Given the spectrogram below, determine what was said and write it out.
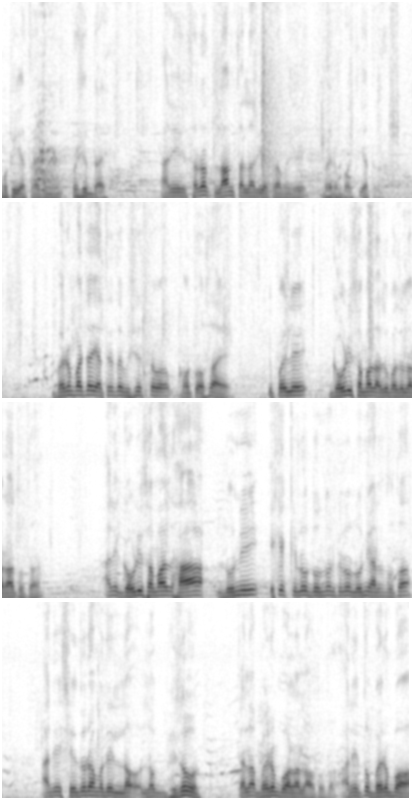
मोठी यात्रा म्हणून प्रसिद्ध आहे. आणि सर्वात लांब चालणारी यात्रा म्हणजे भैरंबाची यात्रा. भैरंबाच्या यात्रेचं विशेषतः महत्त्व असं आहे की पहिले गवळी समाज आजूबाजूला राहत होता. आणि गवळी समाज हा लोणी एक एक किलो दोन दोन किलो लोणी आणत होता. आणि शेंदुरामध्ये ल ल भिजवून त्याला बैरंबुवाला लावत होता. आणि तो भैरंबा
